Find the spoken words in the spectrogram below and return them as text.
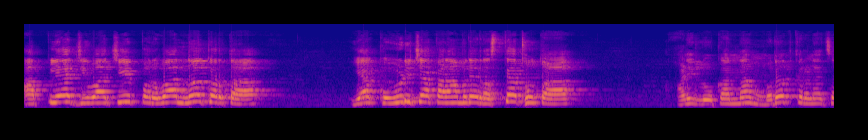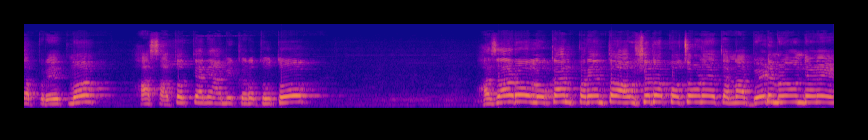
आपल्या जीवाची पर्वा न करता या कोविडच्या काळामध्ये रस्त्यात होता आणि लोकांना मदत करण्याचा प्रयत्न हा सातत्याने आम्ही करत होतो. हजारो लोकांपर्यंत औषधं पोचवणे त्यांना बेड मिळवून देणे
